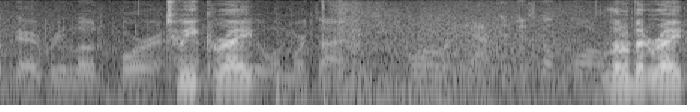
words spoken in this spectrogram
Okay, reload port. Tweak right. One more time. Forward, Captain. Just go forward. A little bit right.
